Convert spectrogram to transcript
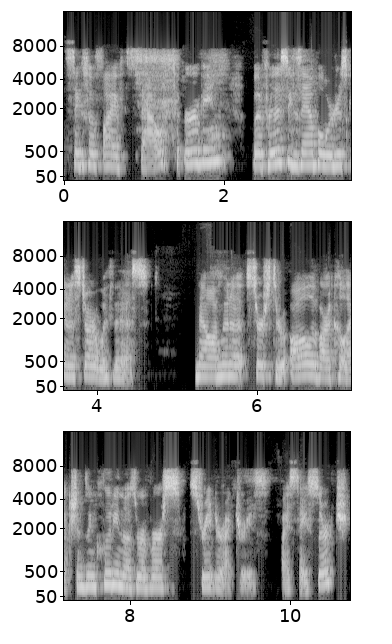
605 South Irving, but for this example, we're just going to start with this. Now I'm going to search through all of our collections, including those reverse street directories. If I say search,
